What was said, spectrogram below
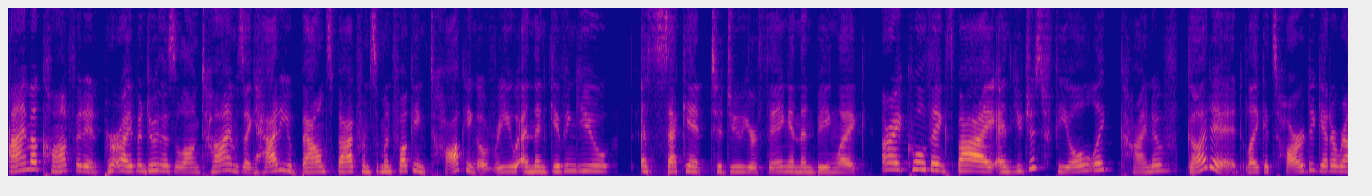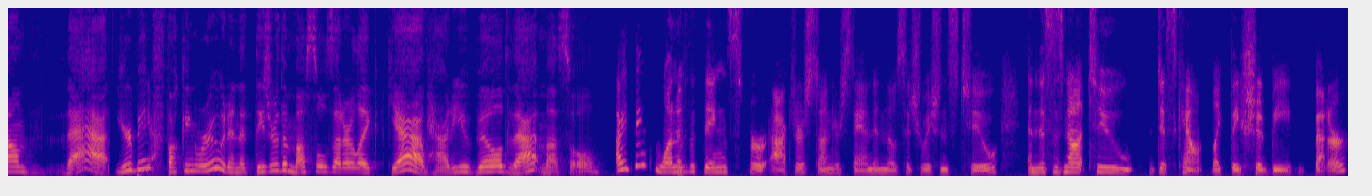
I'm a confident per. I've been doing this a long time. It's like how do you bounce back from someone fucking talking over you and then giving you a second to do your thing and then being like, all right, cool, thanks, bye. And you just feel like kind of gutted. Like it's hard to get around that. You're being yeah. fucking rude. And these are the muscles that are like, yeah, how do you build that muscle? I think one of the things for actors to understand in those situations too, and this is not to discount, like they should be better.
